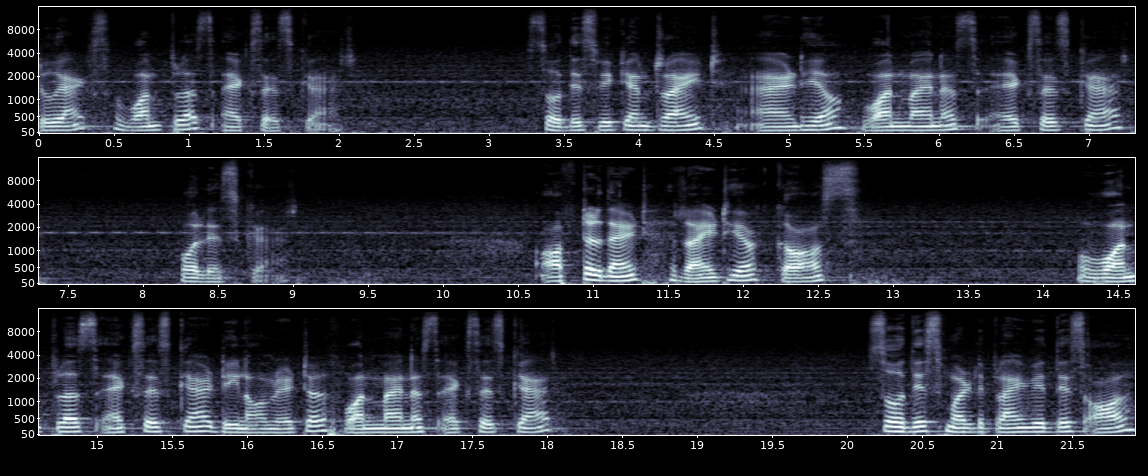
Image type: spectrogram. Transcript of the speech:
2x 1 plus x square so this we can write. And here 1 minus x square whole square. After that write here cos 1 plus x square denominator 1 minus x square. So this multiplying with this all.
